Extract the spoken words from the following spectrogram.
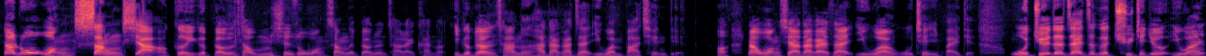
那如果往上下啊各一个标准差，我们先说往上的标准差来看呢，一个标准差呢，它大概在一万八千点。啊，那往下大概在一万五千一百点。我觉得在这个区间，就一万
